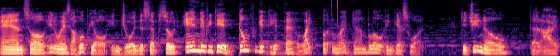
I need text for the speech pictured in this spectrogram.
And so, anyways, I hope y'all enjoyed this episode. And if you did, don't forget to hit that like button right down below. And guess what? Did you know that I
